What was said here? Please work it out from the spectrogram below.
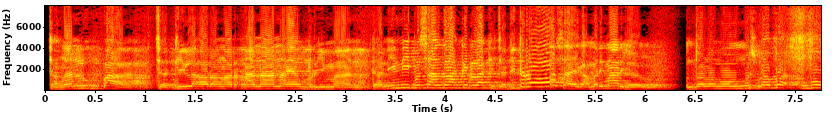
jangan lupa jadilah orang-orang anak-anak yang beriman. Dan ini pesan terakhir lagi. Jadi terus saya gak mari-mari. Untuk lo ngomong bapak, engko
